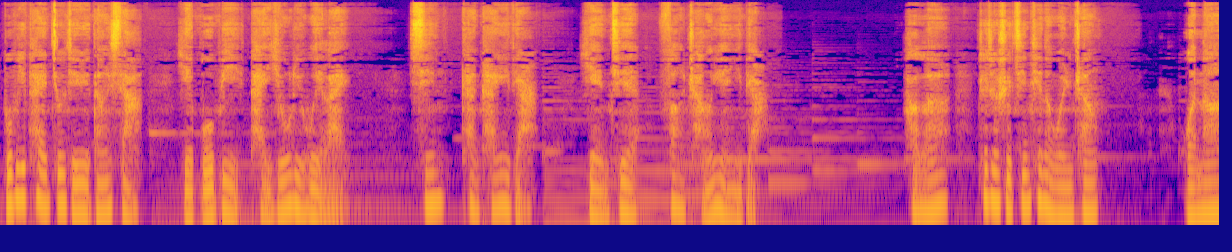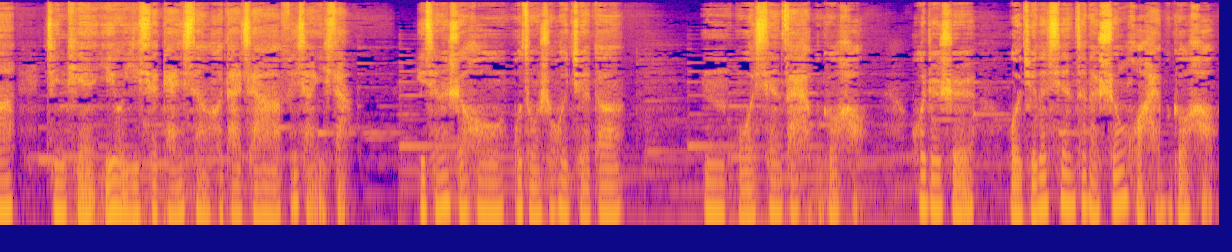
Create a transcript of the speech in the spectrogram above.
不必太纠结于当下，也不必太忧虑未来，心看开一点儿，眼界放长远一点儿。好了，这就是今天的文章。我呢，今天也有一些感想和大家分享一下。以前的时候，我总是会觉得，嗯，我现在还不够好，或者是我觉得现在的生活还不够好，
